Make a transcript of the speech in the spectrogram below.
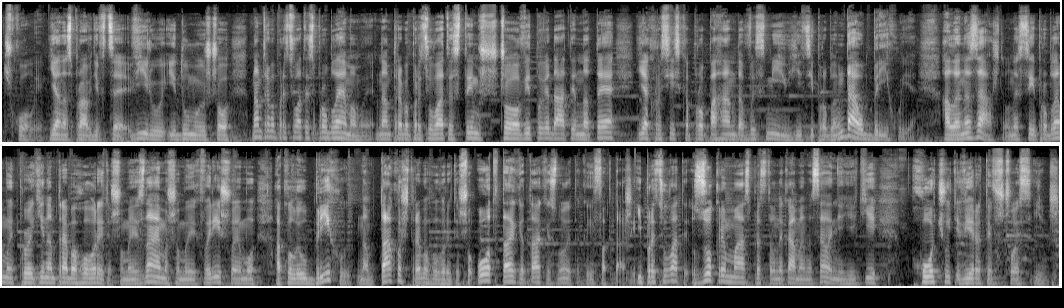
школи. Я насправді в це вірю і думаю, що нам треба працювати з проблемами. Нам треба працювати з тим, що відповідати на те, як російська пропаганда висміює ці проблеми. Да, обріхує, але не завжди. У них ці проблеми, про які нам треба говорити, що ми їх знаємо, що ми їх вирішуємо. А коли обріхують, нам також треба говорити, що от так і так існує такий фактаж. І працювати, зокрема, з представниками населення, які. Хочуть вірити в щось інше.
